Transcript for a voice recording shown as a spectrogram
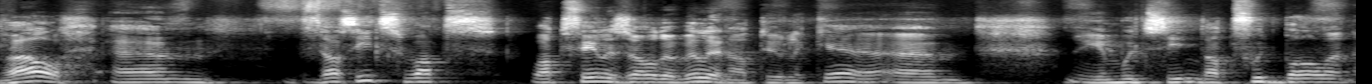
Wel, um, dat is iets wat, wat velen zouden willen natuurlijk. Hè. Um, je moet zien dat voetbal een,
